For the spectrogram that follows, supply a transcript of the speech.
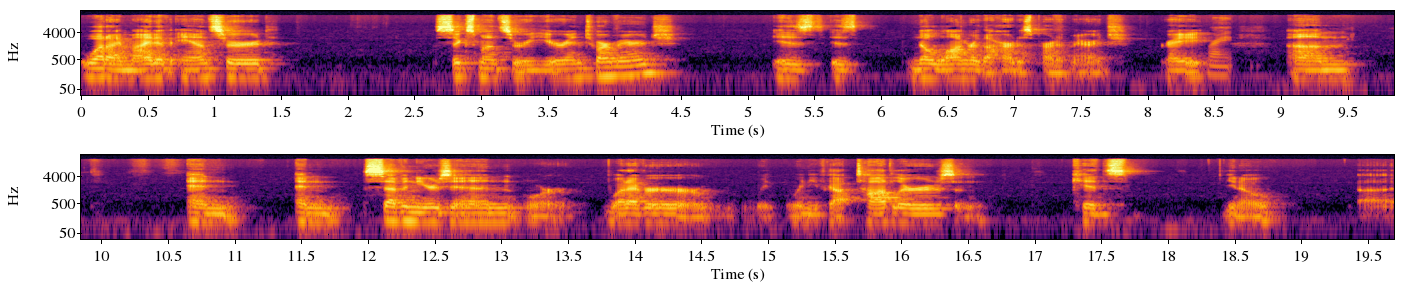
what I might have answered six months or a year into our marriage is is no longer the hardest part of marriage, right? Right. um, and and seven years in or whatever or when- when you've got toddlers and kids you know uh,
